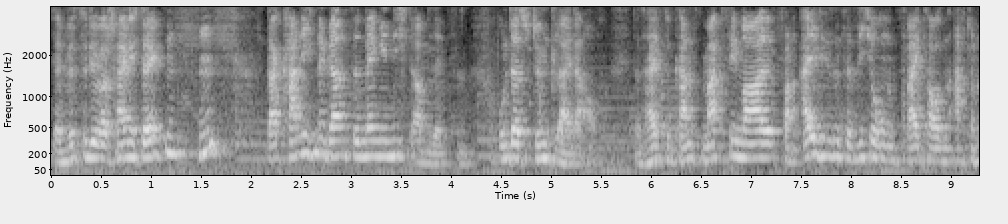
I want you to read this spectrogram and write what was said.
dann wirst du dir wahrscheinlich denken, hm, da kann ich eine ganze Menge nicht absetzen. Und das stimmt leider auch. Das heißt, du kannst maximal von all diesen Versicherungen 2.800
